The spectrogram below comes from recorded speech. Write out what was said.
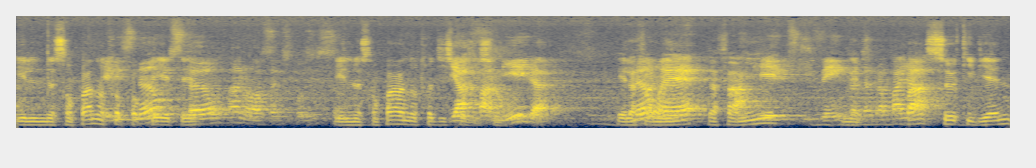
Ils ne sont pas notre propriété. Ils ne sont pas à notre a disposition. Et la famille, la famille n'est pas ceux qui viennent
